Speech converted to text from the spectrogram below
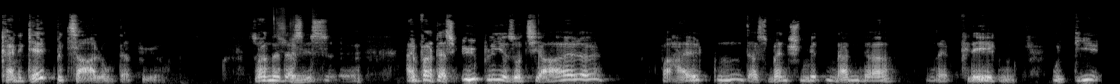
keine Geldbezahlung dafür, sondern das, das ist äh, einfach das übliche soziale Verhalten, das Menschen miteinander ne, pflegen. Und die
